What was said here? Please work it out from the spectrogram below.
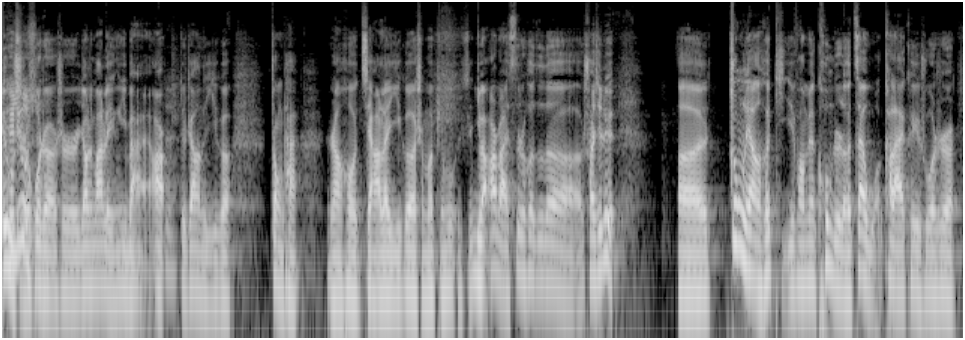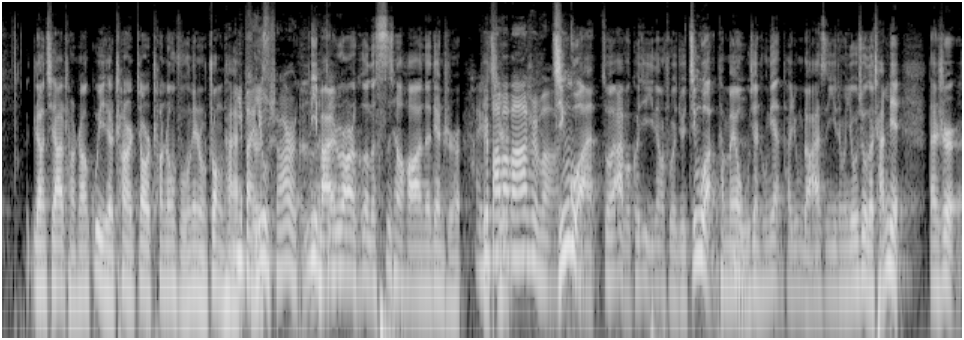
六 2K 60或者是幺零八零、一百二对，对这样的一个状态。然后加了一个什么屏幕，一百二百四十赫兹的刷新率，呃，重量和体积方面控制的，在我看来可以说是让其他厂商跪下唱叫唱征服那种状态。一百六十二克，一百六十二克的四千毫安的电池，还是八八八是吧？尽管作为爱普科技一定要说一句，尽管它没有无线充电，它用不了 S e 这么优秀的产品，但是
